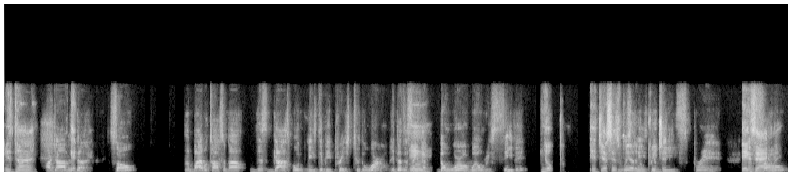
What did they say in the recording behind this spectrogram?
It's done. Our job is Eh. done. So the Bible talks about this gospel needs to be preached to the world. It doesn't say Mm. that the world will receive it. Nope. It just It will to needs to preach it. be spread. Exactly. so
